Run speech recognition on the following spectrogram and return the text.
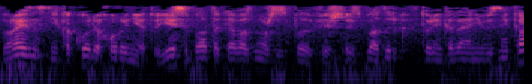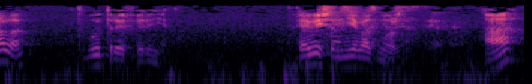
Но разницы никакой рехоры нету. Если была такая возможность, что если была дырка, которая никогда не возникала, то будет трейф или нет. Такая вещь, она невозможна. А?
